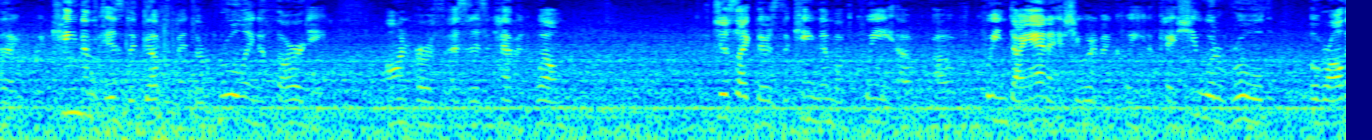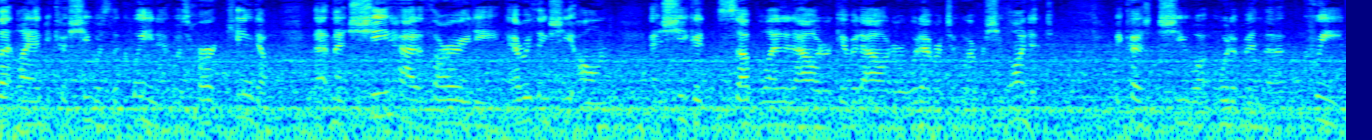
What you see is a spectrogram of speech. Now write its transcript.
the, the kingdom is the government, the ruling authority on earth as it is in heaven. Well, just like there's the kingdom of Queen of, of Queen Diana, if she would have been queen, okay, she would have ruled over all that land because she was the queen. It was her kingdom. That meant she had authority, everything she owned she could sublet it out or give it out or whatever to whoever she wanted because she would have been the queen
